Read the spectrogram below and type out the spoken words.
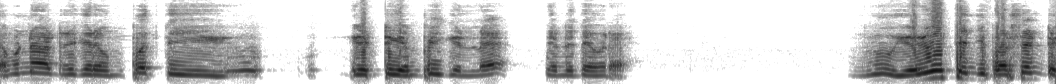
தமிழ்நாட்டில் இருக்கிற முப்பத்தி எட்டு எம்பிக்கள்ல என்ன தவிர எழுபத்தஞ்சு பர்சன்ட்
